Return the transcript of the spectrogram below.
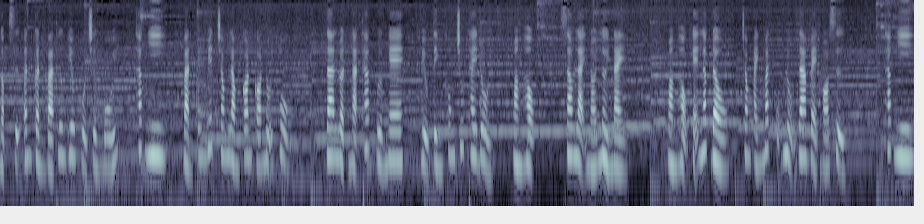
ngập sự ân cần và thương yêu của trưởng bối. Thác nhi, bản cung biết trong lòng con có nỗi khổ. Gia luật ngạn thác vừa nghe, biểu tình không chút thay đổi. Hoàng hậu, sao lại nói lời này? Hoàng hậu khẽ lắc đầu, trong ánh mắt cũng lộ ra vẻ khó xử. Thác nhi,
